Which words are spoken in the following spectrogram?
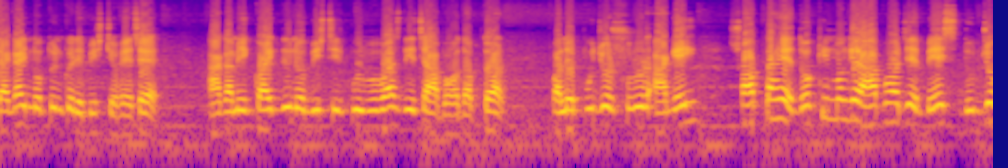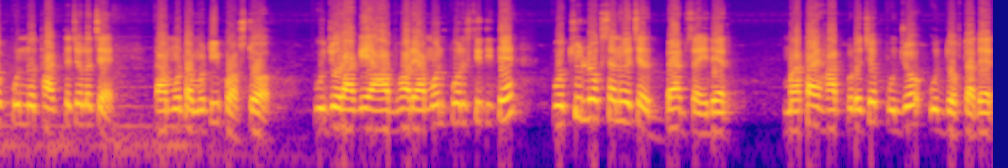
জায়গায় নতুন করে বৃষ্টি হয়েছে। আগামী কয়েকদিনও বৃষ্টির পূর্বাভাস দিয়েছে আবহাওয়া দপ্তর। ফলে পুজোর শুরুর আগেই সপ্তাহে দক্ষিণবঙ্গের আবহাওয়া যে বেশ দুর্যোগপূর্ণ থাকতে চলেছে, তা মোটামুটি স্পষ্ট। পুজোর আগে আবহাওয়ার এমন পরিস্থিতিতে প্রচুর লোকসান হয়েছে ব্যবসায়ীদের। মাথায় হাত পড়েছে পুজো উদ্যোক্তাদের।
